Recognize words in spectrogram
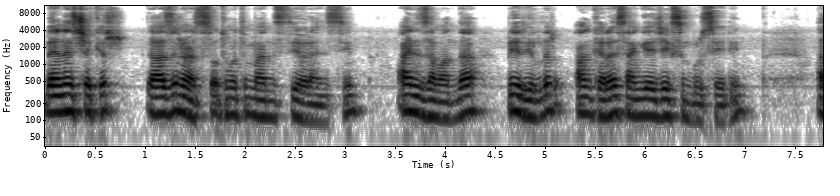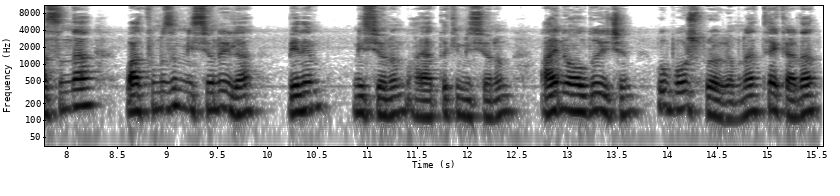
ben Enes Çakır. Gazi Üniversitesi Otomotiv Mühendisliği öğrencisiyim. Aynı zamanda bir yıldır Ankara Sen Geleceksin bursiyeriyim. Aslında vakfımızın misyonuyla benim misyonum, hayattaki misyonum aynı olduğu için bu burs programına tekrardan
